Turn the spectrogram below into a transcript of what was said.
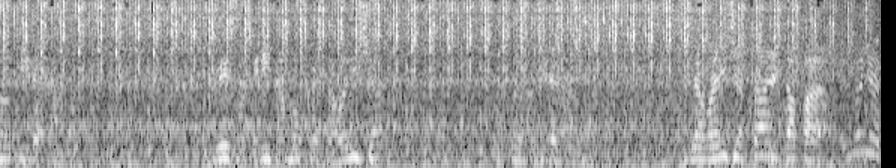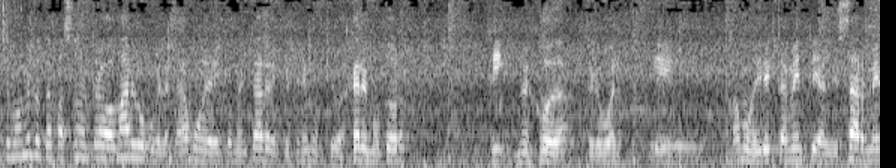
no tira nada. ¿Ves esa penita mosca esta varilla? Esto no tira nada. La varilla está destapada. El dueño en este momento está pasando el trago amargo porque le acabamos de comentar de que tenemos que bajar el motor. Sí, no es joda, pero bueno, eh, vamos directamente al desarme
